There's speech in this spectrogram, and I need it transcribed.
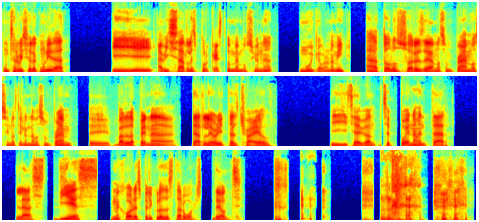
un servicio a la comunidad y avisarles porque esto me emociona muy cabrón a mí. A todos los usuarios de Amazon Prime o si no tienen Amazon Prime, eh, vale la pena darle ahorita el trial y se, se pueden aventar las 10 mejores películas de Star Wars de 11.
